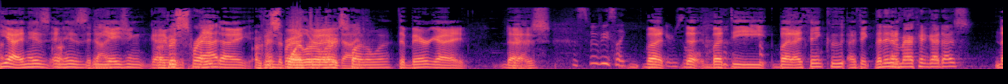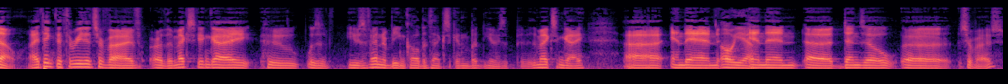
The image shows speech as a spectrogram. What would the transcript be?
yeah, and his and uh, his the die. Asian guy. Chris Pratt. Die. Are the spoiler bear alerts, by the way? The bear guy dies. This movie's like eight But years the, old. but the but I think I think The Native I- American guy dies. No, I think the three that survive are the Mexican guy who was he was offended of being called a Texican, but you know the Mexican guy, uh, and then Oh, yeah. and then uh, Denzel uh, survives,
